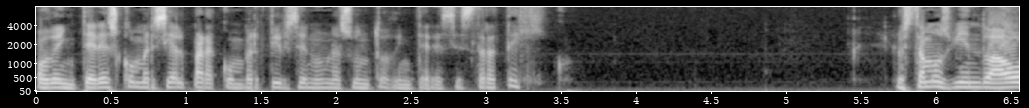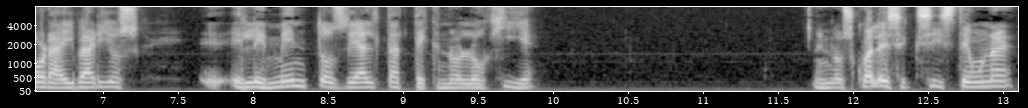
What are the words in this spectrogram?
o de interés comercial para convertirse en un asunto de interés estratégico. Lo estamos viendo ahora, hay varios elementos de alta tecnología en los cuales existe una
